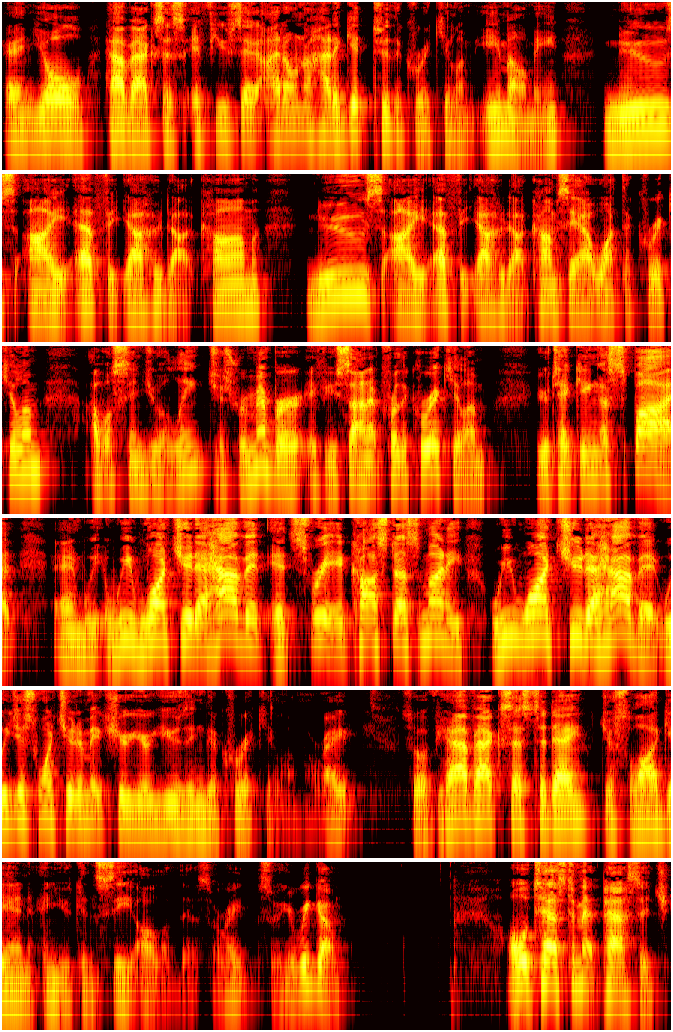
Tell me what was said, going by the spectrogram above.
and you'll have access. If you say, I don't know how to get to the curriculum, email me, newsif at yahoo.com, newsif at yahoo.com. Say, I want the curriculum. I will send you a link. Just remember, if you sign up for the curriculum, you're taking a spot and we, we want you to have it. It's free. It cost us money. We want you to have it. We just want you to make sure you're using the curriculum. All right. So if you have access today, just log in and you can see all of this. All right. So here we go. Old Testament passage,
